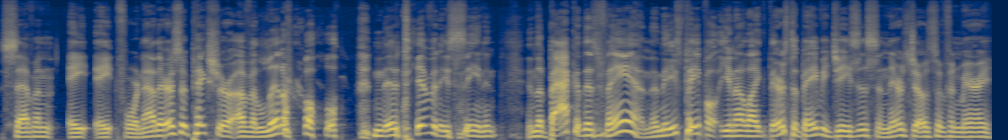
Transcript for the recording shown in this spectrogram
7884. Now, there is a picture of a literal nativity scene in, in the back of this van. And these people, you know, like there's the baby Jesus and there's Joseph and Mary.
